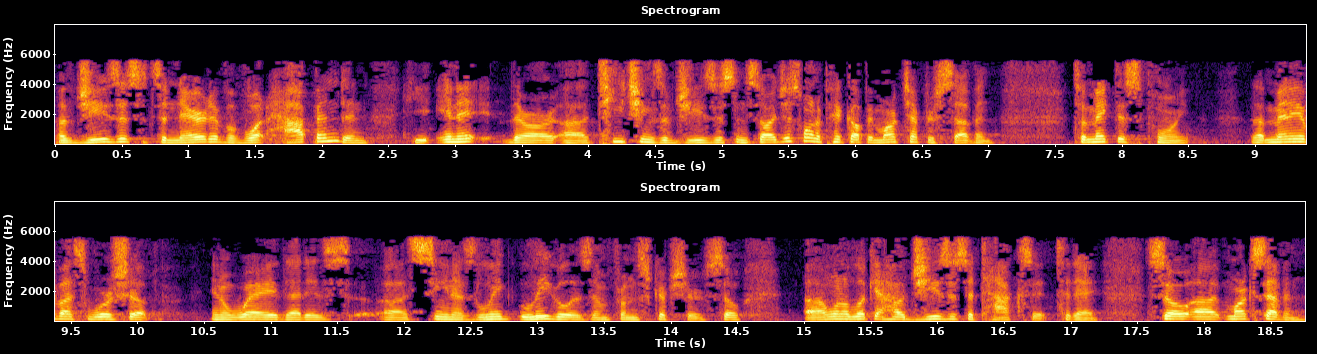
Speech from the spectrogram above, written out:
of Jesus. It's a narrative of what happened, and he, in it there are uh, teachings of Jesus. And so I just want to pick up in Mark chapter 7 to make this point that many of us worship in a way that is uh, seen as legalism from the Scripture. So I want to look at how Jesus attacks it today. So, uh, Mark 7.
